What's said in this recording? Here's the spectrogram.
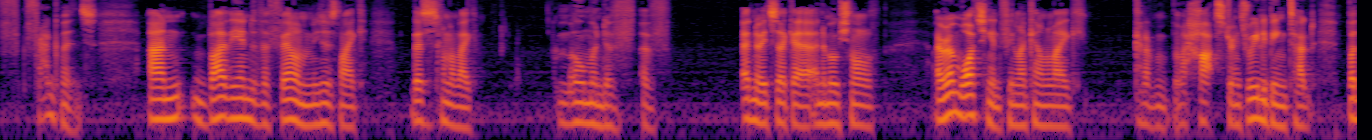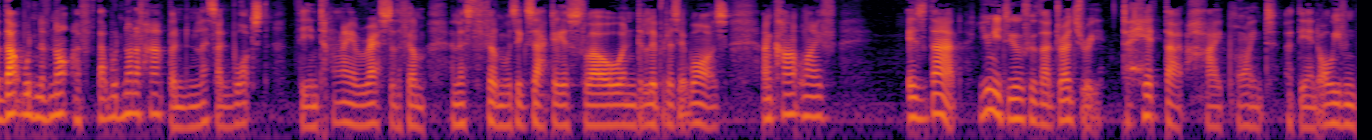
f- fragments, and by the end of the film, you're just like there's this kind of like moment of of I don't know. It's like a, an emotional. I remember watching it, and feeling like kind of like kind of my heartstrings really being tugged. But that wouldn't have not have, that would not have happened unless I'd watched the entire rest of the film, unless the film was exactly as slow and deliberate as it was. And Cart Life is that you need to go through that drudgery to hit that high point at the end, or even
